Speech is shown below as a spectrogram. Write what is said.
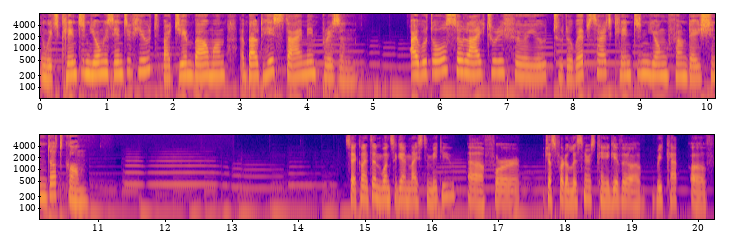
in which Clinton Young is interviewed by Jim Bouman about his time in prison. I would also like to refer you to the website clintonyoungfoundation.com. So, Clinton, once again, nice to meet you. Uh, for just for the listeners, can you give a recap of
